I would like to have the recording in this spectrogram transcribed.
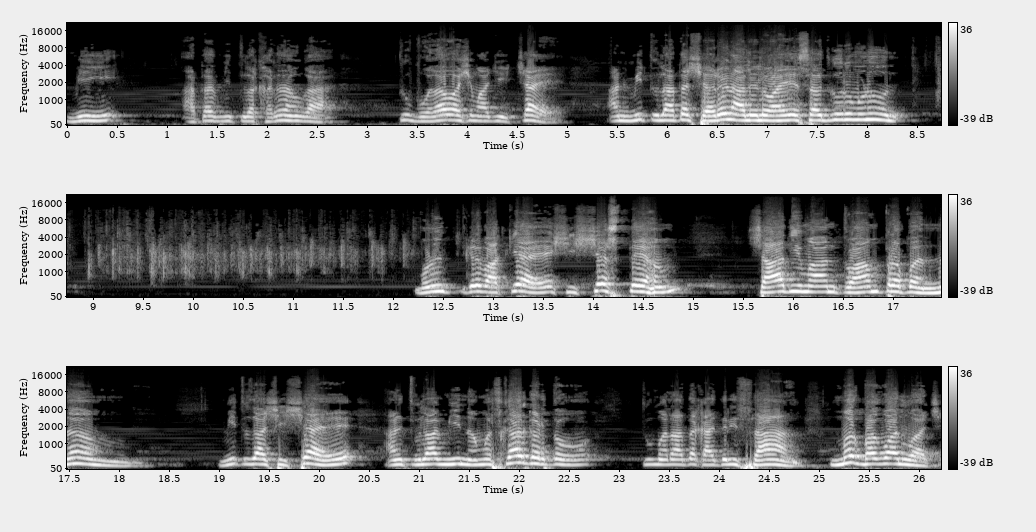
मी आता मी तुला खरं सांगू का? तू बोलावं अशी माझी इच्छा आहे. आणि मी तुला आता शरण आलेलो आहे सद्गुरू म्हणून. म्हणून तिकडे वाक्य आहे शिष्यस्तेहम शादिमान त्वाम प्रपन्नम. मी तुझा शिष्य आहे आणि तुला मी नमस्कार करतो. तू मला आता काहीतरी सांग. मग भगवान वाच.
